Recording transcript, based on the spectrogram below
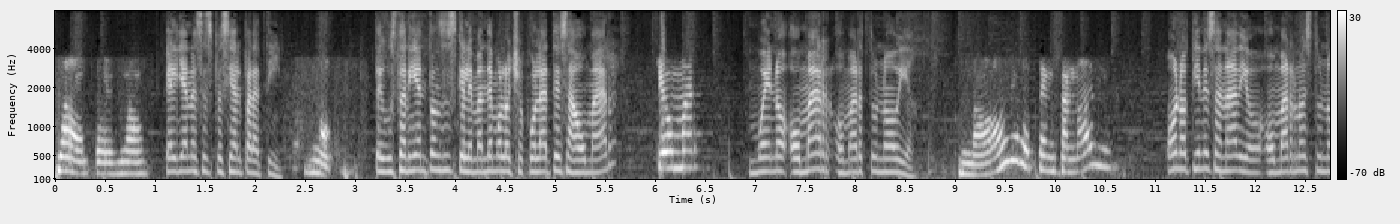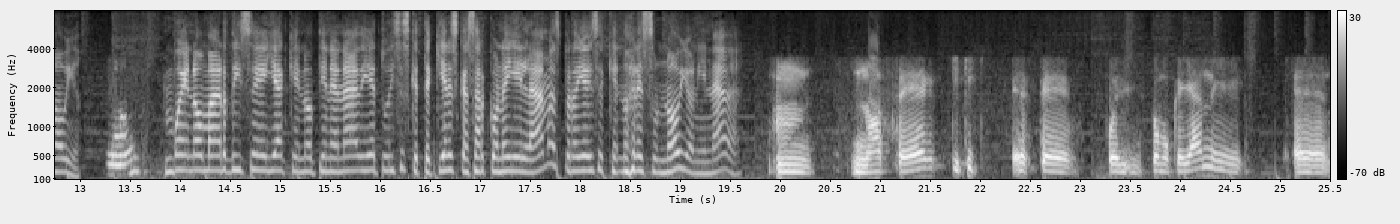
No, pues no. Él ya no es especial para ti. No. ¿Te gustaría entonces que le mandemos los chocolates a Omar? ¿Qué Omar? Bueno, Omar, Omar tu novio. No, yo no tengo a nadie. ¿O no tienes a nadie? Omar no es tu novio. No. Bueno, Omar dice ella que no tiene a nadie. Tú dices que te quieres casar con ella y la amas, pero ella dice que no eres su novio ni nada. Mm, no sé, este, pues como que ya ni... eh,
